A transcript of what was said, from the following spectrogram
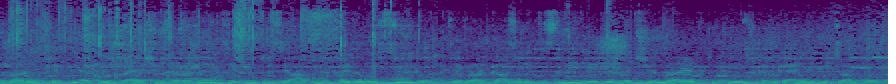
держа руки окружающим зараженцы энтузиазмом. Поэтому всюду, где вы оказываетесь в мире, начинает кипеть какая-нибудь работа.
